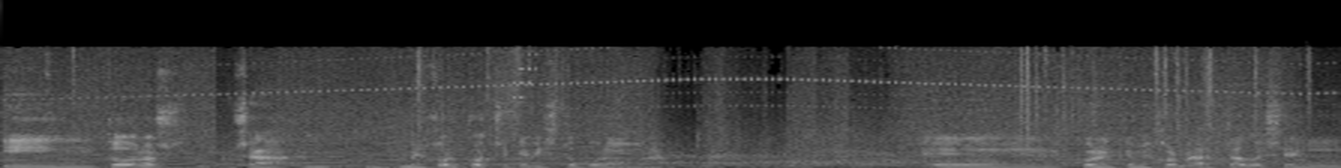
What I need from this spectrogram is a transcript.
Y todos los... O sea, mejor coche que he visto por ahora. eh, con el que mejor me he adaptado es el,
